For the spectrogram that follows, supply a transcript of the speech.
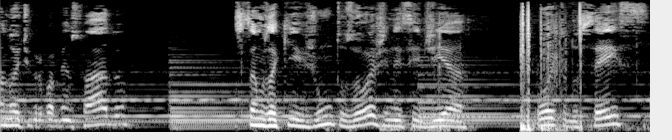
Boa noite, grupo abençoado. Estamos aqui juntos hoje, nesse dia 8 de 6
